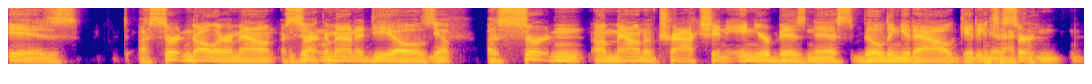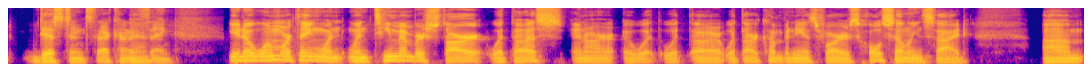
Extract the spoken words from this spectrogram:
is a certain dollar amount, a certain amount of deals, Yep. a certain amount of traction in your business, building it out, getting a certain distance, that kind of thing. You know, one more thing: when when team members start with us and our with with our with our company as far as wholesaling side, um,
